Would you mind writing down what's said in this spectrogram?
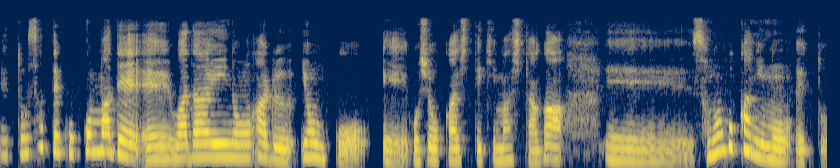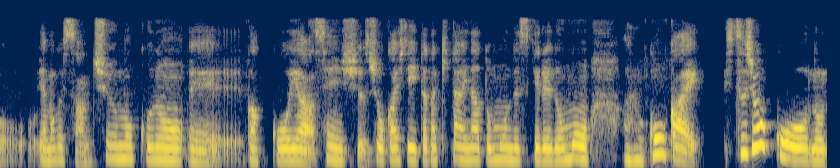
えっと、さて、ここまで、えー、話題のある4校、えー、ご紹介してきましたが、えー、その他にも、えっと、山口さん、注目の、え学校や選手、紹介していただきたいなと思うんですけれども、あの、今回、出場校の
